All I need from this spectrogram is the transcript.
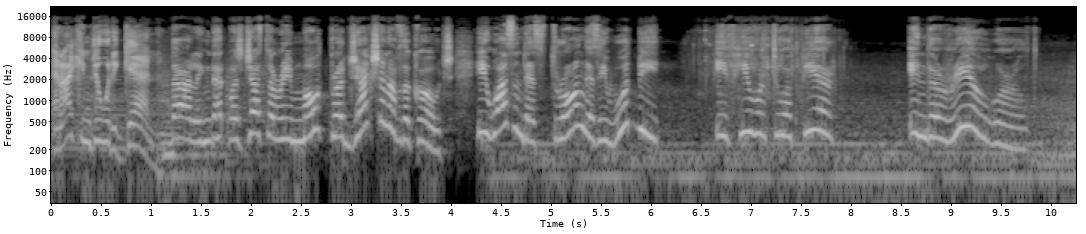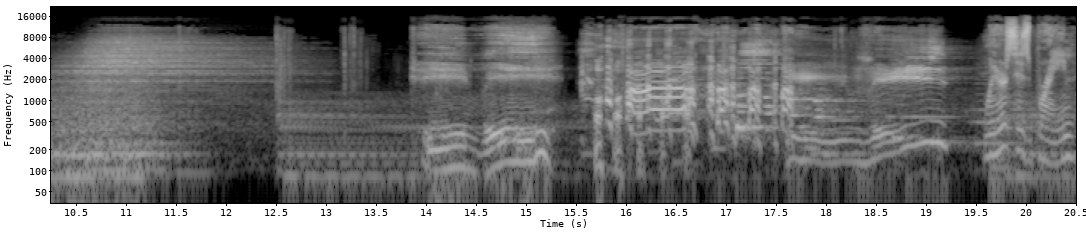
and I can do it again. Darling, that was just a remote projection of the coach. He wasn't as strong as he would be if he were to appear in the real world. TV? TV? Where's his brain?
